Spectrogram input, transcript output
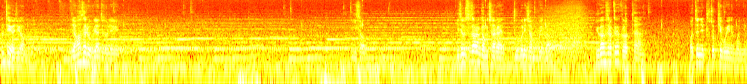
선택 여지가 없네. 이제 화살을 우리한테 돌리겠고 이성 수사랑 경찰은 두 분이 전부인가? 유감스럽게도 그렇다 어쩐지 부족해 보이는군요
